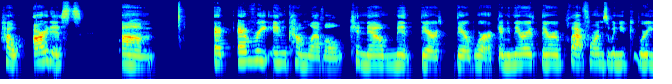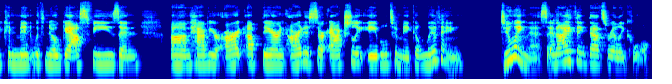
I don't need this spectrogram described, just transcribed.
how artists um, at every income level can now mint their their work. I mean, there are there are platforms when you where you can mint with no gas fees and um, have your art up there, and artists are actually able to make a living doing this, and I think that's really cool.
